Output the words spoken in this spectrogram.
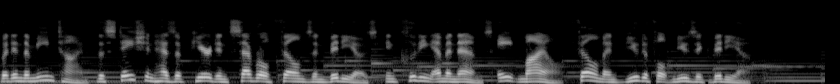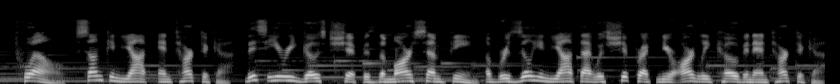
but in the meantime, the station has appeared in several films and videos, including Eminem's 8 Mile film and Beautiful music video. 12. Sunken Yacht, Antarctica. This eerie ghost ship is the Mar Sem Fim, a Brazilian yacht that was shipwrecked near Ardley Cove in Antarctica.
